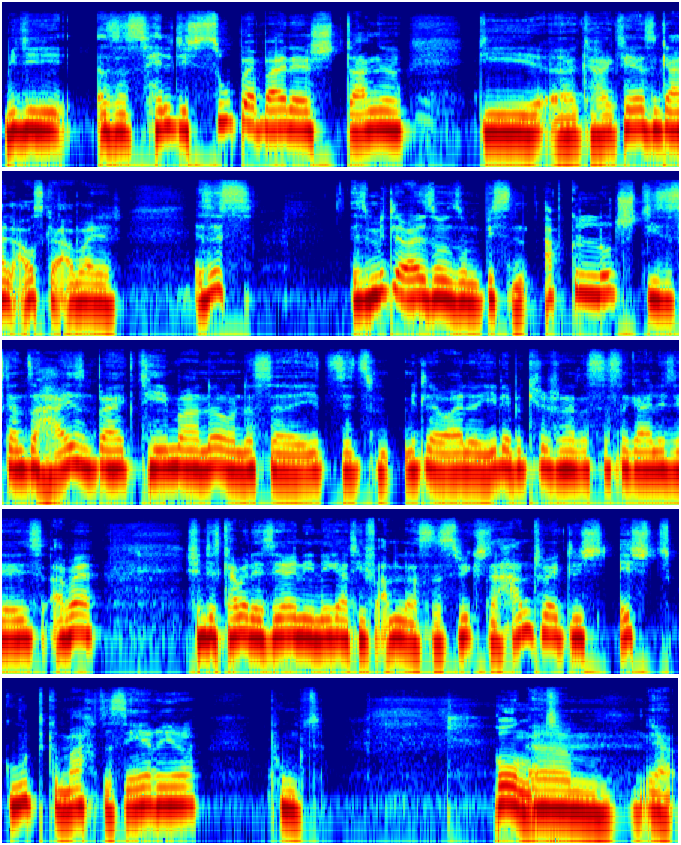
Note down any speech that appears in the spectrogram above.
Wie die, also es hält dich super bei der Stange. Die äh, Charaktere sind geil ausgearbeitet. Es ist, es ist mittlerweile so, so ein bisschen abgelutscht, dieses ganze Heisenberg-Thema, ne? Und dass äh, jetzt, jetzt mittlerweile jeder begriffen hat, dass das eine geile Serie ist. Aber ich finde, das kann man der Serie nie negativ anlassen. Das ist wirklich eine handwerklich echt gut gemachte Serie. Punkt. Punkt. Ähm, ja,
